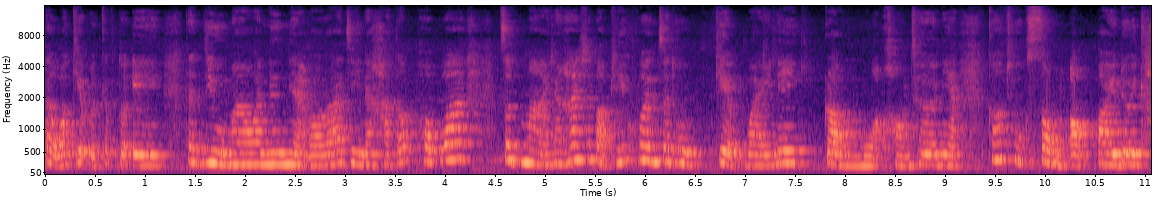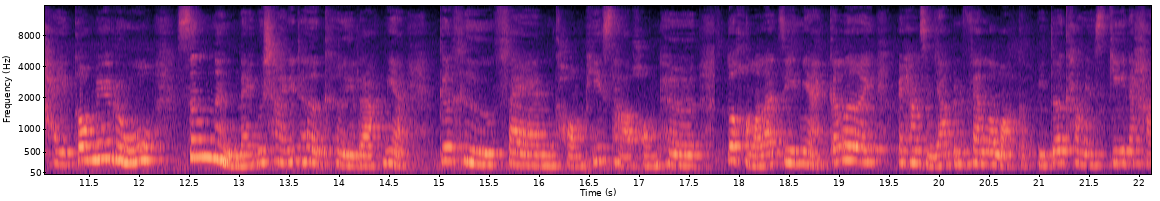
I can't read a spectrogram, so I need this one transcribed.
แต่ว่าเก็บไว้กับตัวเอง แต่อยู่มาวันหนึงเนี่ยวอราจีนนะคะ ก็พบว่าจดหมายทั้ง 5 ฉบับที่ควรจะถูกเก็บไว้ในกล่องหมวกของเธอเนี่ยก็ถูกส่งออกไปโดยใครก็ไม่รู้ ซึ่งหนึ่งในผู้ชายที่เธอเคยรักเนี่ย ก็คือแฟนของพี่สาวของเธอ ตัวของลอร่าจีนเนี่ยก็เลยไปทำสัญญาเป็นแฟนหลอกๆกับปีเตอร์คาวินสกี้นะคะ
